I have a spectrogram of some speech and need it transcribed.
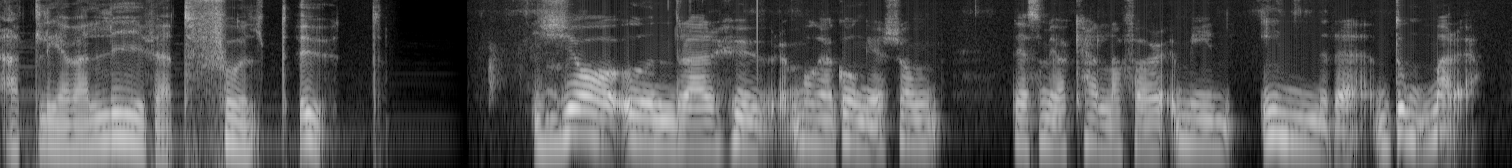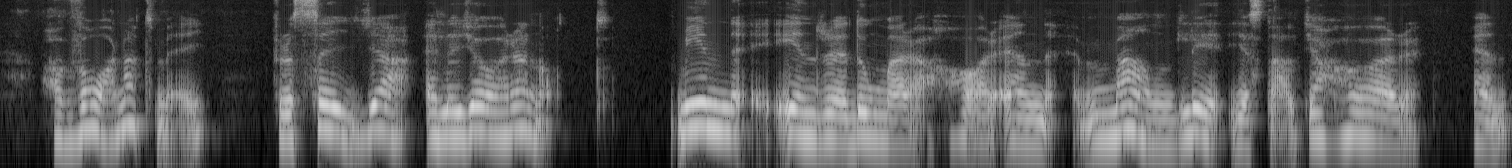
att leva livet fullt ut. Jag undrar hur många gånger som det som jag kallar för min inre domare har varnat mig för att säga eller göra något min inre domare har en manlig gestalt. Jag hör en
